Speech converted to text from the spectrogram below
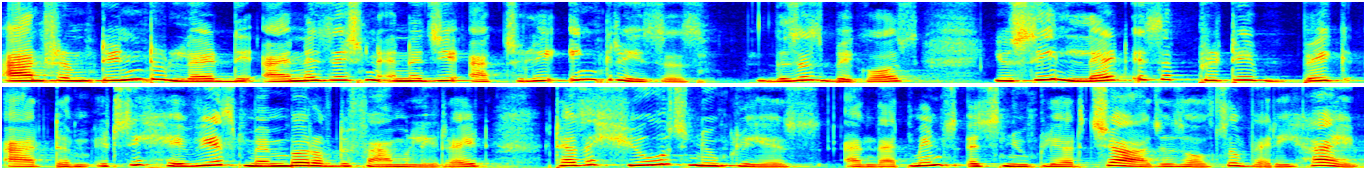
And from tin to lead the ionization energy actually increases. This is because you see lead is a pretty big atom. It's the heaviest member of the family, right? It has a huge nucleus and that means its nuclear charge is also very high.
